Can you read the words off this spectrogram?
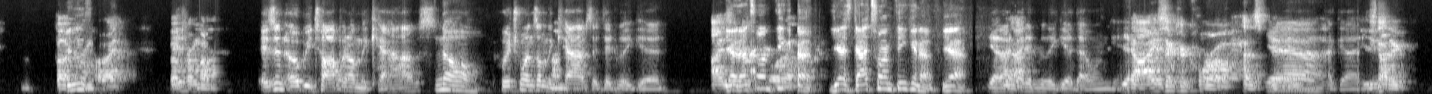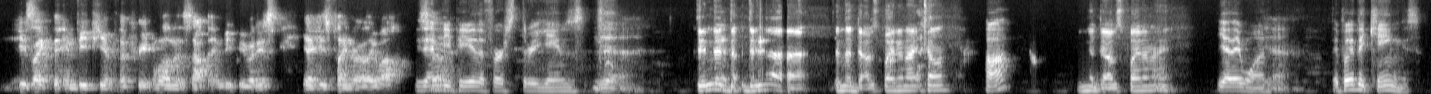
but Didn't- from what I but from what Isn't Obi Toppin on the Cavs? No. Which one's on the um, Cavs that did really good? Isaac Yeah, that's what I'm thinking of. Yes, that's what I'm thinking of. Yeah. Yeah, that Yeah. guy did really good that one game. Yeah, Isaac Okoro has been. Yeah. that guy. He's had a. He's like the MVP of the pre. Well, it's not the MVP, but he's yeah, he's playing really well. He's So- MVP of the first three games. yeah. Didn't the didn't the didn't the Dubs play tonight, Kellen? Huh? Didn't the Dubs play tonight? Yeah, they won. Yeah. They played the Kings.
